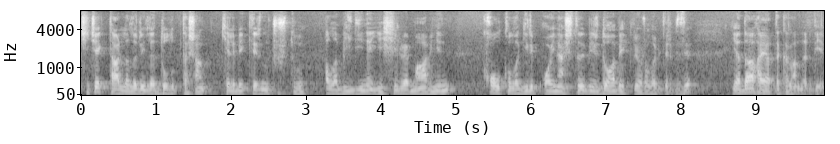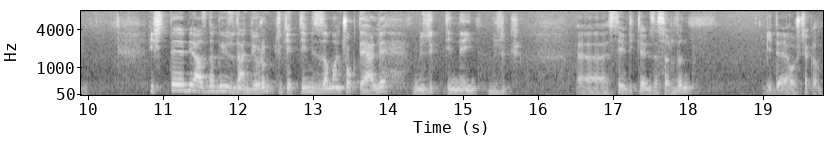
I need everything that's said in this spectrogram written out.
çiçek tarlalarıyla dolup taşan, kelebeklerin uçuştuğu, alabildiğine yeşil ve mavinin kol kola girip oynaştığı bir doğa bekliyor olabilir bizi. Ya da hayatta kalanları diyelim. İşte biraz da bu yüzden diyorum tükettiğimiz zaman çok değerli. Müzik dinleyin, müzik. Ee, sevdiklerinize sarılın. Bir de hoşçakalın.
